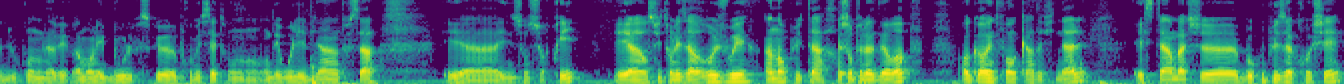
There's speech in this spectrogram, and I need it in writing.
du coup, on avait vraiment les boules parce que premier set, on, déroulait bien, tout ça. Et ils nous ont surpris. Et ensuite, on les a rejoués un an plus tard au championnat d'Europe, encore une fois en quart de finale. Et c'était un match beaucoup plus accroché.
